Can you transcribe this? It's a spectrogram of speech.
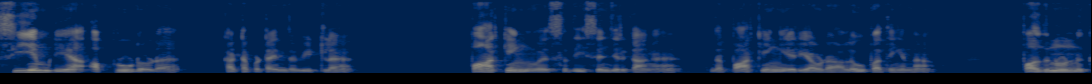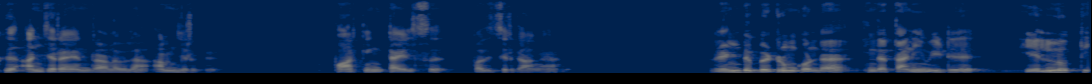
சிஎம்டிஏ அப்ரூவ்டோட கட்டப்பட்ட இந்த வீட்டில் பார்க்கிங் வசதி செஞ்சுருக்காங்க. இந்த பார்க்கிங் ஏரியாவோட அளவு பார்த்திங்கன்னா பதினொன்றுக்கு அஞ்சரை என்ற அளவில் அமைஞ்சிருக்கு. பார்க்கிங் டைல்ஸு பதிச்சிருக்காங்க. ரெண்டு பெட்ரூம் கொண்ட இந்த தனி வீடு எழுநூற்றி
